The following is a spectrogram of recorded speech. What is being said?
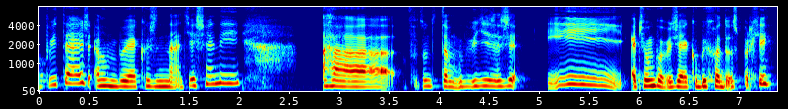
opýtaš a on bude akože natešený a potom to tam uvidíš, že í, a čo mu povieš, že akoby chod do sprchy?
